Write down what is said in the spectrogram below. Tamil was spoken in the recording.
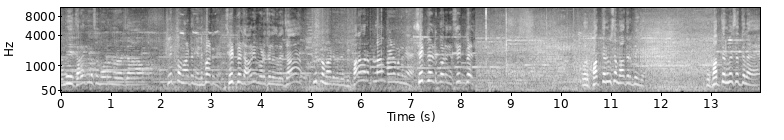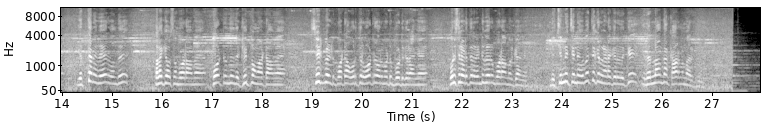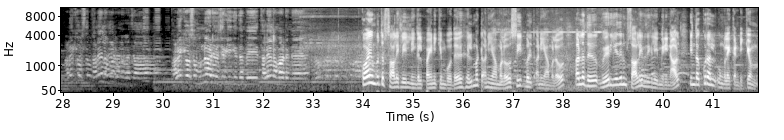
தம்பி தலைக்கவசம் போடணும் ராஜா. கிளிப்பை மாட்டுங்க நிப்பாட்டுங்க. சீட் பெல்ட் அவரையும் போட சொல்லுங்க ராஜா. கிளிப்பை மாட்டுங்க தம்பி. பரபரப்பெல்லாம் பயணம் பண்ணுங்க. சீட் பெல்ட் போடுங்க சீட் பெல்ட் ஒரு பத்து நிமிஷம் பார்த்துருப்பீங்க. ஒரு பத்து நிமிஷத்தில் எத்தனை பேர் வந்து தலைக்கவசம் போடாமல் போட்டு வந்து இந்த கிளிப்பை மாட்டாமல் சீட் பெல்ட் போட்டால் ஒருத்தர் ஓட்டுறவர் மட்டும் போட்டுக்கிறாங்க. ஒரு சில இடத்துல ரெண்டு பேரும் போடாமல் இருக்காங்க. இந்த சின்ன சின்ன விபத்துக்கள் நடக்கிறதுக்கு இதெல்லாம் தான் காரணமாக இருக்குது தலைக்கவசம் முன்னாடி வச்சிருக்கீங்க தம்பி. தலையில் மாட்டுங்க. கோயம்புத்தூர் சாலைகளில் நீங்கள் பயணிக்கும் போது ஹெல்மெட் அணியாமலோ சீட் பெல்ட் அணியாமலோ அல்லது வேறு ஏதேனும் சாலை விதிகளை மீறினால் இந்த குரல் உங்களை கண்டிக்கும்.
